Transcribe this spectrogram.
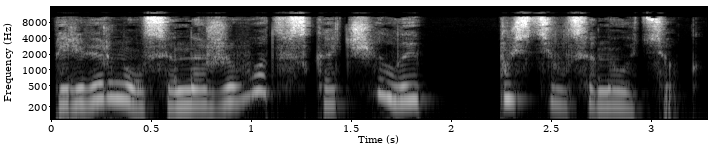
перевернулся на живот, вскочил и пустился на утек.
